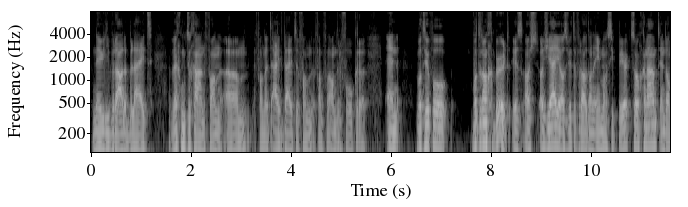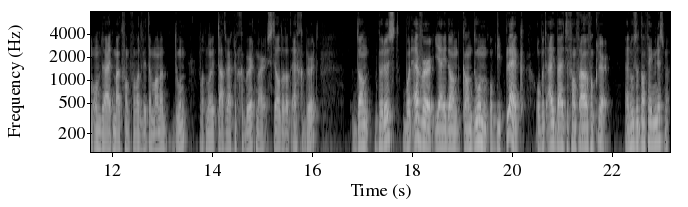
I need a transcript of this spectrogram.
neoliberale beleid, weg moeten gaan van, ehm, van het uitbuiten van, van, van andere volkeren. En wat heel veel wat er dan gebeurt is, als, als jij je als witte vrouw dan emancipeert, zogenaamd, en dan onderdeel uitmaakt van, van wat witte mannen doen, wat nooit daadwerkelijk gebeurt, maar stel dat dat echt gebeurt, dan berust whatever jij dan kan doen op die plek op het uitbuiten van vrouwen van kleur. En hoe is dat dan feminisme?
